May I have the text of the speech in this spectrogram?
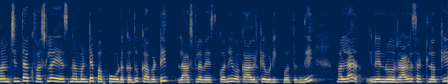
మనం చింతాకు ఫస్ట్లో వేసినామంటే పప్పు ఉడకదు. కాబట్టి లాస్ట్లో వేసుకొని ఒక ఆవిరికే ఉడికిపోతుంది. మళ్ళీ నేను రాళ్ళ సట్లోకి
